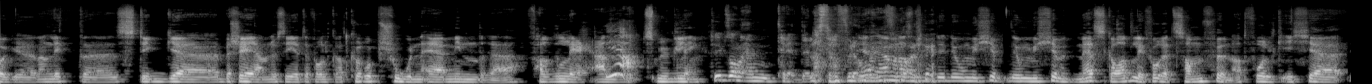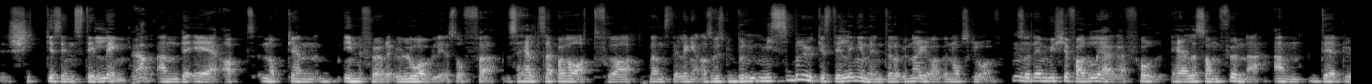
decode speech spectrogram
òg eh, den litt uh, stygge beskjeden du sier til folk at korrupsjon er mindre farlig enn ja. smugling. Typ sånn en tredjedel av strafferammen. Ja, ja, men altså, det, det, er mye, det, er jo mye, mer skadelig for et samfunn at folk ikke skikker sin stilling, enn det er at noen innfører ulovlige stoffer. Helt separat fra den stillingen. Altså Hvis du mm. misbruker stillingen din til å undergrave norsk lov, mm. så det er mye farligere for hele samfunnet enn det, du,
